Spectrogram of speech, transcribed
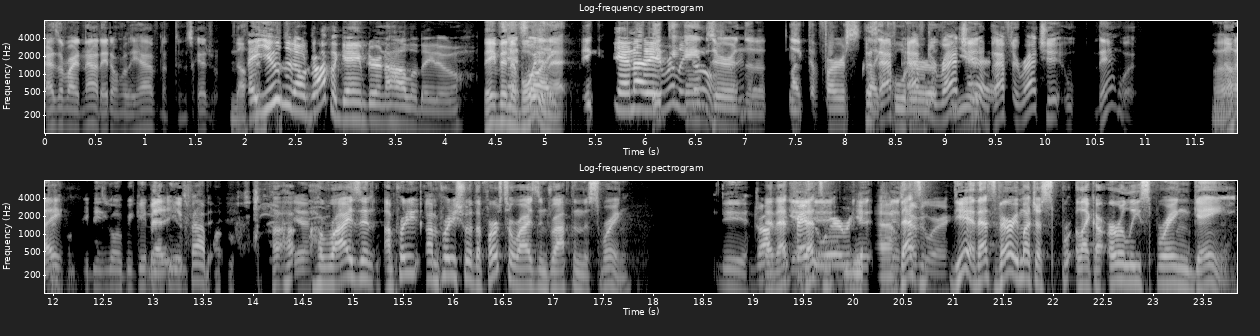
as of right now, they don't really have nothing scheduled. Nothing. They usually don't drop a game during the holiday though. They've been It's avoiding like that. Big, Yeah, no, they really games don't. are in the like the first like after, quarter after of the Ratchet, year. after Ratchet, then what? Well, Nothing. hey, He's going to be getting Better- the PS5. Uh, Yeah. Horizon. I'm pretty. I'm pretty sure the first Horizon dropped in the spring. Yeah. Drop that- in that's- February. It- Yeah. it's That's February. yeah. That's very much a sp- like an early spring game.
